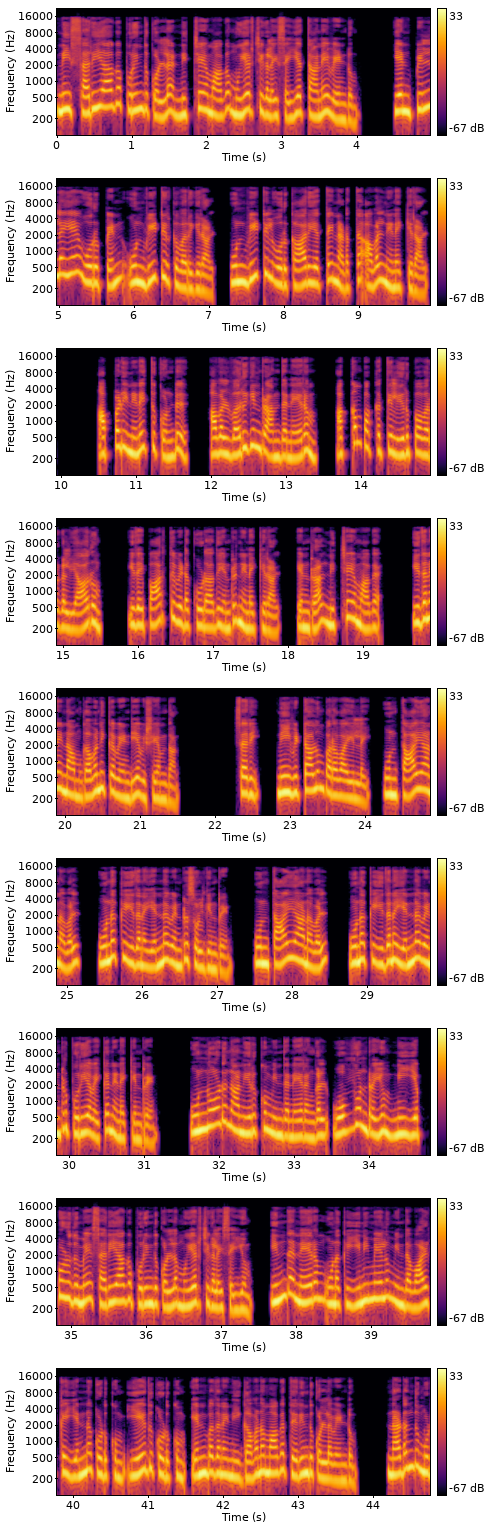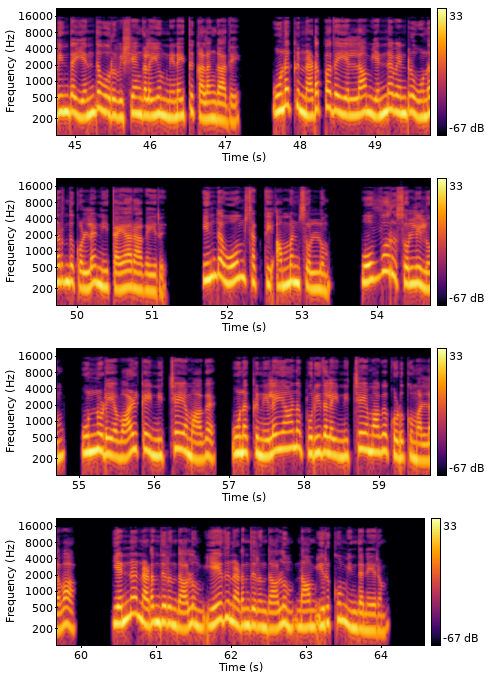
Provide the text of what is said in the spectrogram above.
நீ சரியாக புரிந்து கொள்ள நிச்சயமாக முயற்சிகளை செய்யத்தானே வேண்டும். என் பிள்ளையே ஒரு பெண் உன் வீட்டிற்கு வருகிறாள். உன் வீட்டில் ஒரு காரியத்தை நடத்த அவள் நினைக்கிறாள். அப்படி நினைத்து கொண்டு அவள் வருகின்ற அந்த நேரம் அக்கம் பக்கத்தில் இருப்பவர்கள் யாரும் இதை பார்த்துவிடக்கூடாது என்று நினைக்கிறாள். என்றால் நிச்சயமாக இதனை நாம் கவனிக்க வேண்டிய விஷயம்தான். சரி நீ விட்டாலும் பரவாயில்லை. உன் தாயானவள் உனக்கு இதனை என்னவென்று சொல்கின்றேன். உன் தாயானவள் உனக்கு இதனை என்னவென்று புரிய வைக்க நினைக்கின்றேன். உன்னோடு நான் இருக்கும் இந்த நேரங்கள் ஒவ்வொன்றையும் நீ எப்பொழுதுமே சரியாக புரிந்து கொள்ள முயற்சிகளை செய்யும். இந்த நேரம் உனக்கு இனிமேலும் இந்த வாழ்க்கை என்ன கொடுக்கும் ஏது கொடுக்கும் என்பதனை நீ கவனமாக தெரிந்து கொள்ள வேண்டும். நடந்து முடிந்த எந்த ஒரு விஷயங்களையும் நினைத்து கலங்காதே. உனக்கு நடப்பதையெல்லாம் என்னவென்று உணர்ந்து கொள்ள நீ தயாராக இரு. இந்த ஓம் சக்தி அம்மன் சொல்லும் ஒவ்வொரு சொல்லிலும் உன்னுடைய வாழ்க்கை நிச்சயமாக உனக்கு நிலையான புரிதலை நிச்சயமாக கொடுக்கும் அல்லவா? என்ன நடந்திருந்தாலும் ஏது நடந்திருந்தாலும் நாம் இருக்கும் இந்த நேரம்.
